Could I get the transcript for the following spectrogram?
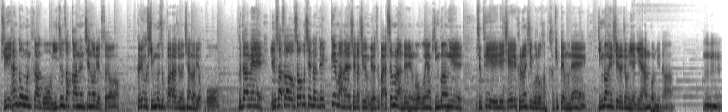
뒤 한동훈 까고 이준석 까는 채널이었어요. 그리고 김문수 빨아주는 채널이었고 그 다음에 유사 서, 서브 채널들이 꽤 많아요. 제가 지금 여기서 말씀을 안 드리는 거고 그냥 김광일 주필이 제일 그런 식으로 가- 갔기 때문에 김광일 씨를 좀 얘기하는 겁니다. 음.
